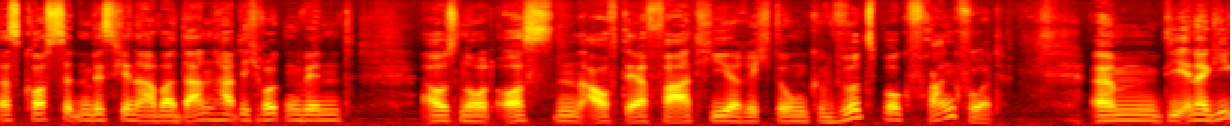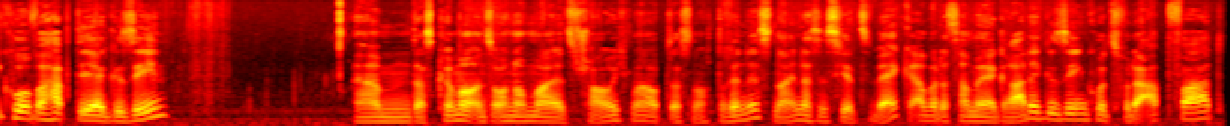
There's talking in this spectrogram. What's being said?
Das kostet ein bisschen, aber dann hatte ich Rückenwind aus Nordosten auf der Fahrt hier Richtung Würzburg-Frankfurt. Ähm, die Energiekurve habt ihr ja gesehen. Ähm, das können wir uns auch noch mal, jetzt schaue ich mal, ob das noch drin ist. Nein, das ist jetzt weg, aber das haben wir ja gerade gesehen, kurz vor der Abfahrt.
